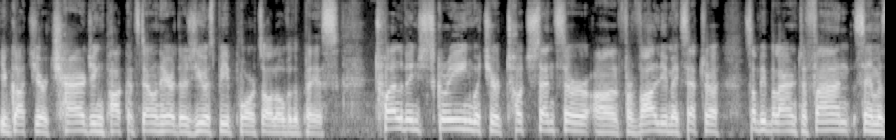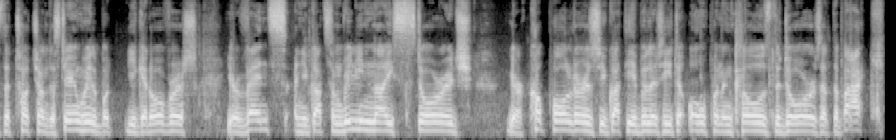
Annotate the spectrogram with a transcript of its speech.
You've got your charging pockets down here. There's USB ports all over the place. 12 inch screen with your touch sensor on for volume, etc. Some people aren't a fan, same as the touch on the steering wheel, but you get over it. Your vents, and you've got some really nice storage your cup holders, you've got the ability to open and close the doors at the back.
